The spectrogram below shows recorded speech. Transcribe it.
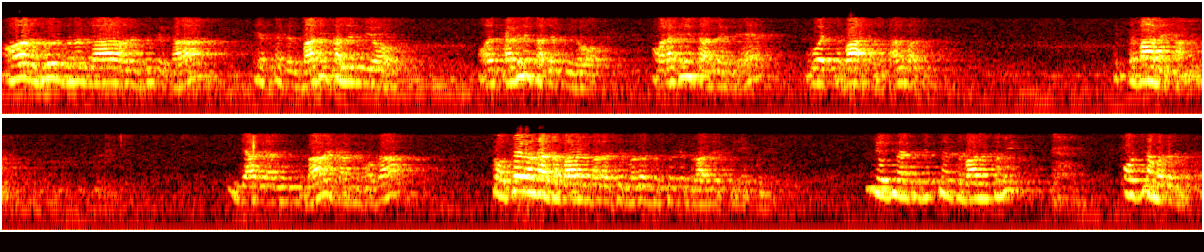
اور حضور صلی اللہ علیہ وسلم کے ساتھ اس کا جذباتی تعلق بھی ہو اور اس کا اگلی تعلق بھی ہو۔ اور اگلی تعلق جو ہے، وہ اتباع کا مطالبہ اتباع میں شامل۔ زیادہ زیادہ اتباع میں شامل ہوگا، تو پھر اللہ تبارک تعالیٰ سے مدد دوسروں کے دروازے کے لیے کھلے جتنا جتنے اتباع میں کبھی، اتنا مدد ملے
